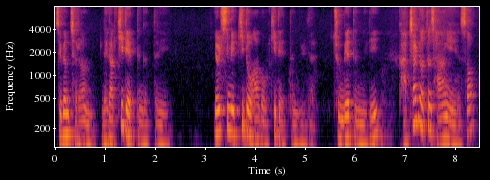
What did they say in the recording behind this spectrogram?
지금처럼 내가 기대했던 것들이 열심히 기도하고 기대했던 일들, 준비했던 일이 갑자기 어떤 상황에 의해서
